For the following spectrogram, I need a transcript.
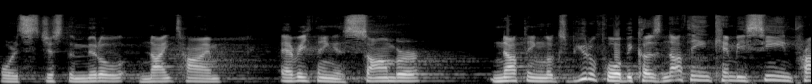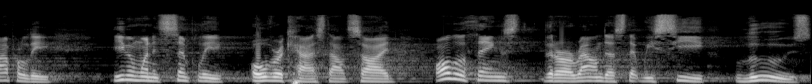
or it's just the middle nighttime, everything is somber nothing looks beautiful because nothing can be seen properly. Even when it's simply overcast outside, all the things that are around us that we see lose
